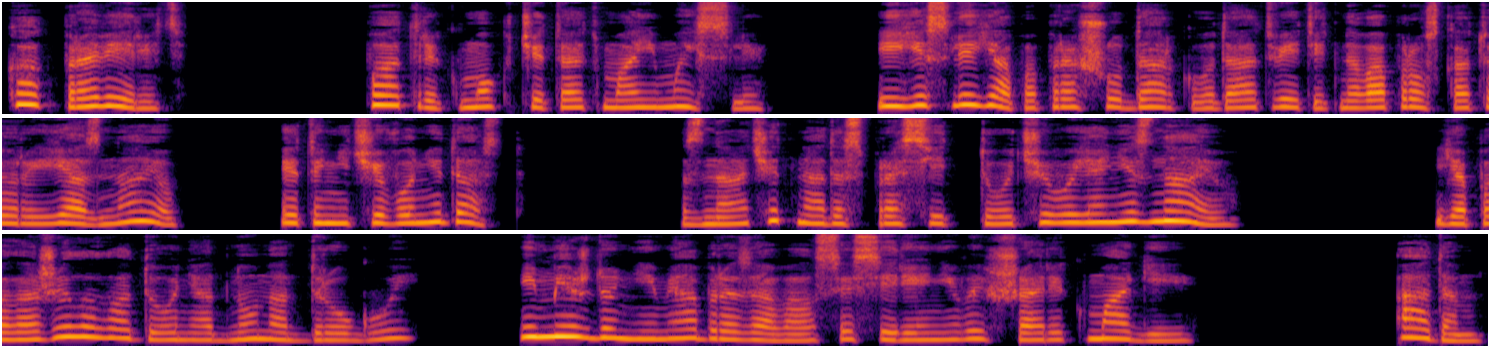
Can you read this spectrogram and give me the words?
Как проверить? Патрик мог читать мои мысли, и если я попрошу Дарквуда ответить на вопрос, который я знаю, это ничего не даст. Значит, надо спросить то, чего я не знаю. Я положила ладонь одну над другой и между ними образовался сиреневый шарик магии. «Адам,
